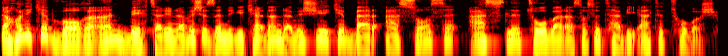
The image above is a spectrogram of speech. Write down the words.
در حالی که واقعا بهترین روش زندگی کردن روشیه که بر اساس اصل تو بر اساس طبیعت تو باشه.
